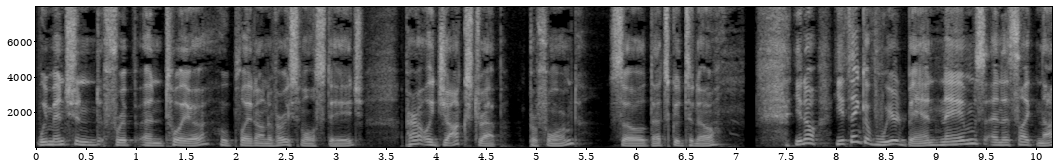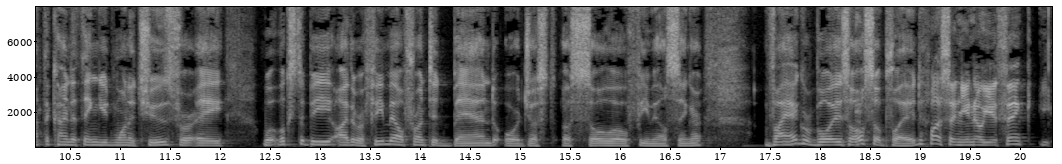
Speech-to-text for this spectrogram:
We mentioned Fripp and Toyah, who played on a very small stage. Apparently, Jockstrap performed, so that's good to know. You know, you think of weird band names, and it's like not the kind of thing you'd want to choose for a what looks to be either a female fronted band or just a solo female singer. Viagra Boys also played. Plus, and you know, you think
